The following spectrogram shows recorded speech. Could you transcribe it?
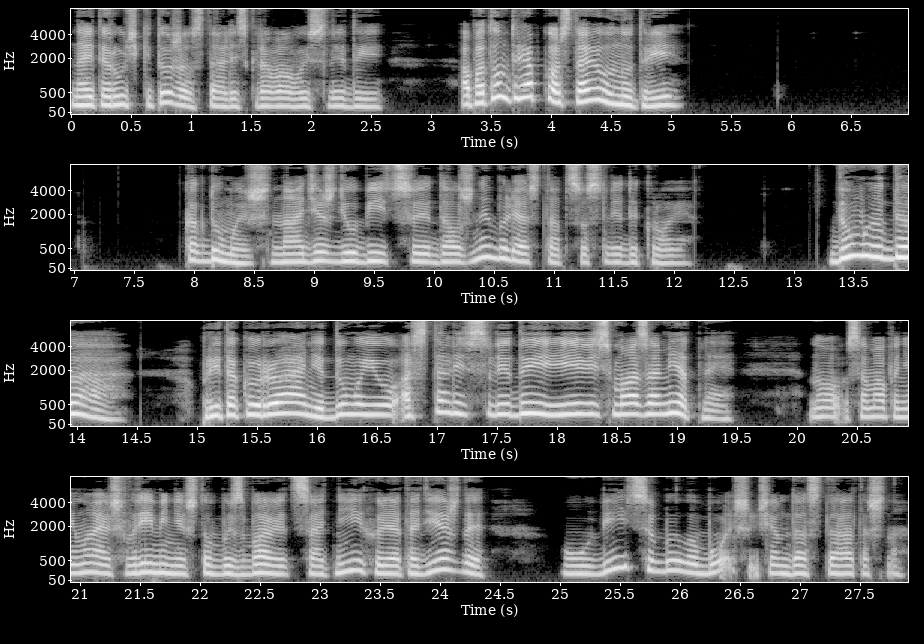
На этой ручке тоже остались кровавые следы. А потом тряпку оставил внутри. Как думаешь, на одежде убийцы должны были остаться следы крови? Думаю, да. При такой ране, думаю, остались следы и весьма заметные. Но, сама понимаешь, времени, чтобы избавиться от них или от одежды, у убийцы было больше, чем достаточно.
